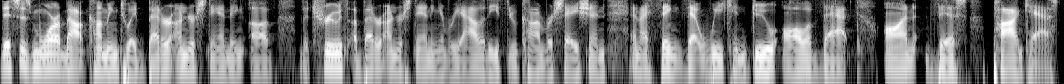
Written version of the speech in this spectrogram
This is more about coming to a better understanding of the truth, a better understanding of reality through conversation, and I think that we can do all of that on this podcast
